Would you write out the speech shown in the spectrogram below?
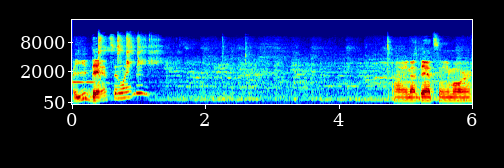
Are you dancing, Landon? Oh, you're not dancing anymore.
